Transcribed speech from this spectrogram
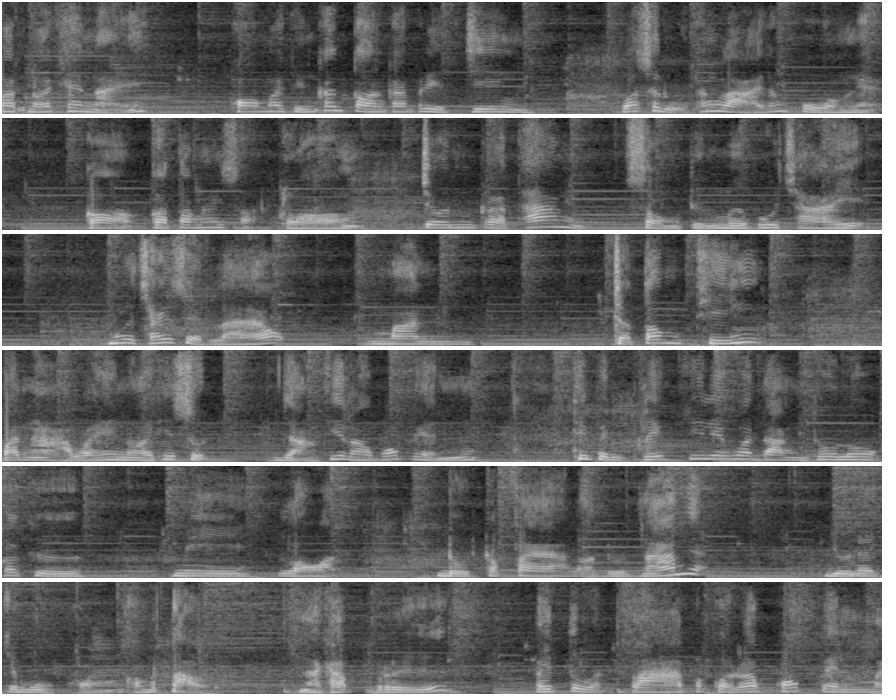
มากน้อยแค่ไหน พอมาถึงขั้นตอนการผลิตจริง วัสดุทั้งหลายทั้งปวงเนี่ยก็ก็ต้องให้สอดคล้อง จนกระทั่งส่งถึงมือผู้ใช้ เมื่อใช้เสร็จแล้ว มันจะต้องทิ้ง ปัญหาไว้ให้น้อยที่สุด อย่างที่เราพบเห็นที่เป็นคลิปที่เรียกว่าดังทั่วโลกก็คือ มีหลอดดูดกาแฟหลอดดูดน้ำเนี่ยอยู่ในจมูกของของเต่านะครับ หรือไปตรวจปลาปรากฏว่าพบเป็นไม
